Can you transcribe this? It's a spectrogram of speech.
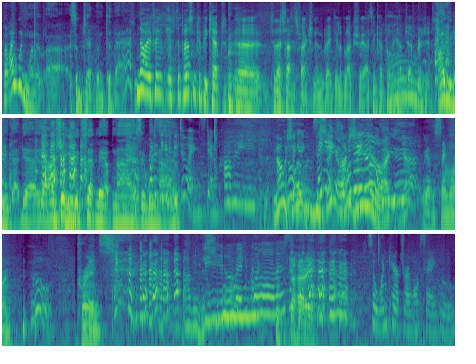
but I wouldn't want to uh, subject them to that. No, if it, if the person could be kept uh, to their satisfaction in a great deal of luxury, I think I'd probably have Jeff Bridges. I would do that, yeah, yeah. I'm sure he would set me up nice. It'd What be is he going to be doing? Stand up comedy? No, No, singing. would be Singing. singing. I Oh, I've would seen you you. I, yeah. yeah. We have the same one. Who? Prince. Little red Sorry. So, one character I won't say who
